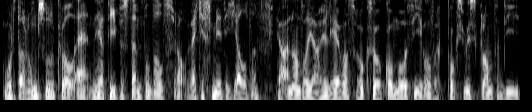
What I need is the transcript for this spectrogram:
wordt daarom soms ook wel eh, negatief bestempeld als ja, weggesmeten geld. Hè. Ja, een aantal jaar geleden was er ook zo'n commotie over Proximus-klanten die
